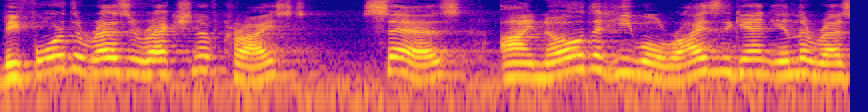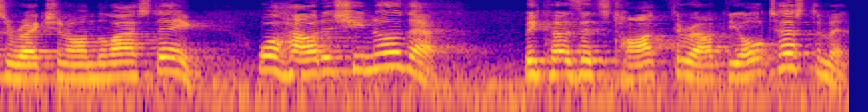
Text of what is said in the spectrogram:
before the resurrection of Christ, says, I know that he will rise again in the resurrection on the last day. Well, how does she know that? Because it's taught throughout the Old Testament.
